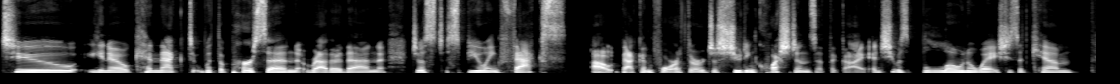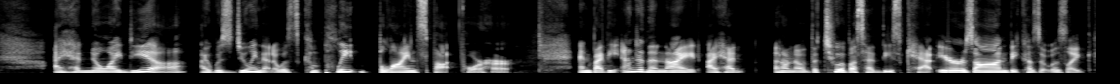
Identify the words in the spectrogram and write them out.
to you know connect with the person rather than just spewing facts out back and forth or just shooting questions at the guy. And she was blown away. She said kim i had no idea i was doing that. It was complete blind spot for her. And by the end of the night i had I don't know, the two of us had these cat ears on because it was like,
